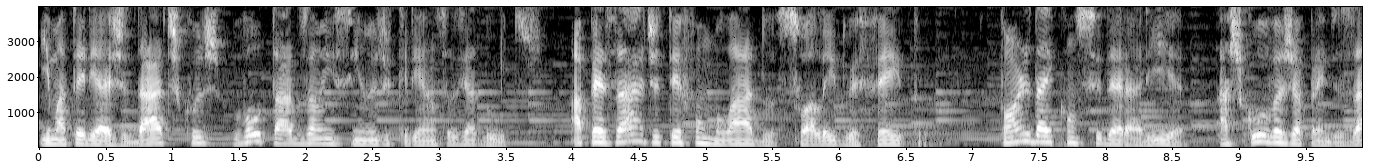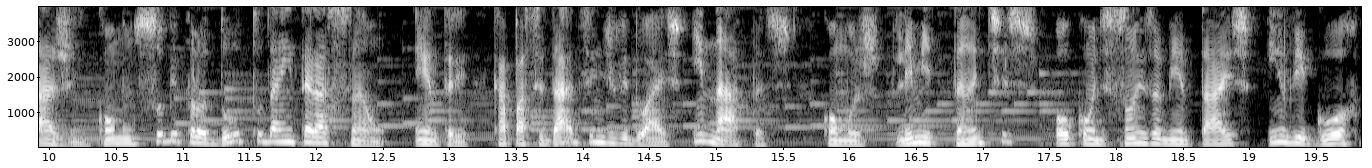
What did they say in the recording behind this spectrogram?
e materiais didáticos voltados ao ensino de crianças e adultos. Apesar de ter formulado sua lei do efeito, Thorndike consideraria as curvas de aprendizagem como um subproduto da interação entre capacidades individuais inatas como os limitantes ou condições ambientais em vigor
